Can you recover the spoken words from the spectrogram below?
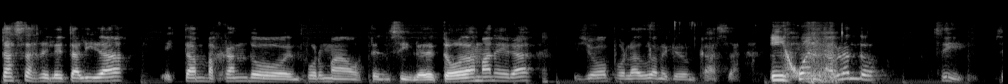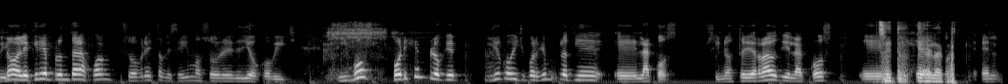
tasas de letalidad están bajando en forma ostensible. De todas maneras, yo por la duda me quedo en casa. Y Juan, Hablando, sí, sí. no, le quería preguntar a Juan sobre esto que seguimos sobre Djokovic. Y vos, por ejemplo, que Djokovic, por ejemplo, tiene eh, Lacoste. Si no estoy errado, tiene Lacoste. Eh, Sí, tiene Lacoste. en-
